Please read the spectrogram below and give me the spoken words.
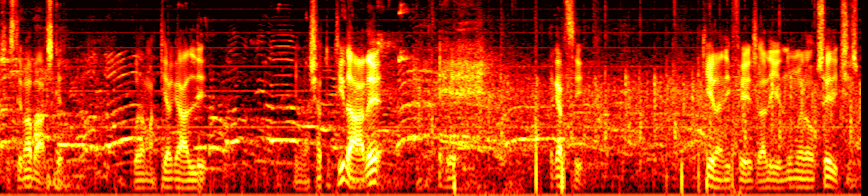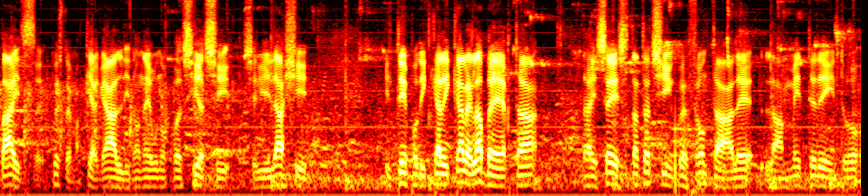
sistema basket. Ora Mattia Galli. Viene lasciato tirare. E ragazzi chi è la difesa lì? Il numero 16 Spice. Questo è Mattia Galli non è uno qualsiasi. Se gli lasci il tempo di caricare la Berta dai 6,75 frontale la mette dentro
